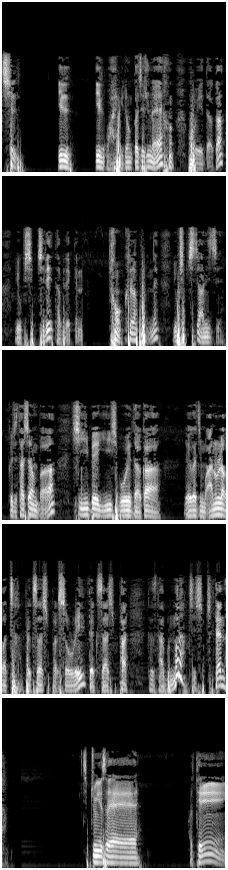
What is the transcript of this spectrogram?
7, 1, 1. 와, 이런까지 해주네. 5에다가 67이 답이 됐겠네. 어, 큰일 날 뻔했네. 67이 아니지. 그지? 다시 한번 봐. 225에다가 얘가 지금 안 올라갔잖아. 148, sorry. 148. 그래서 답은 뭐라? 77 됐나? 집중해서 해. 화이팅!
